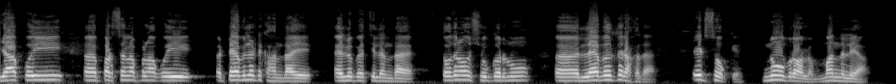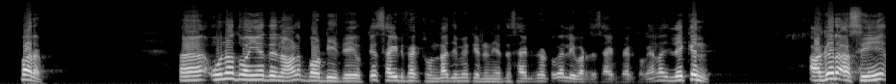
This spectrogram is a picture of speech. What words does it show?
ਜਾਂ ਕੋਈ ਪਰਸਨ ਆਪਣਾ ਕੋਈ ਟੈਬਲੇਟ ਖਾਂਦਾ ਏ ਐਲੋਪੈਥੀ ਲੈਂਦਾ ਹੈ ਤਾਂ ਉਹਦੇ ਨਾਲ ਸ਼ੂਗਰ ਨੂੰ ਲੈਵਲ ਤੇ ਰੱਖਦਾ। ਇਟਸ ਓਕੇ ਨੋ ਪ੍ਰੋਬਲਮ ਮੰਨ ਲਿਆ। ਪਰ ਉਹਨਾਂ ਦਵਾਈਆਂ ਦੇ ਨਾਲ ਬਾਡੀ ਦੇ ਉੱਤੇ ਸਾਈਡ ਇਫੈਕਟ ਹੁੰਦਾ, ਜਿਵੇਂ ਕਿਡਨੀਆਂ ਤੇ ਸਾਈਡ ਇਫੈਕਟ ਹੋ ਗਿਆ ਲਿਵਰ ਤੇ ਸਾਈਡ ਇਫੈਕਟ ਹੋ ਗਿਆ ਨਾ। ਲੇਕਿਨ ਅਗਰ ਅਸੀਂ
